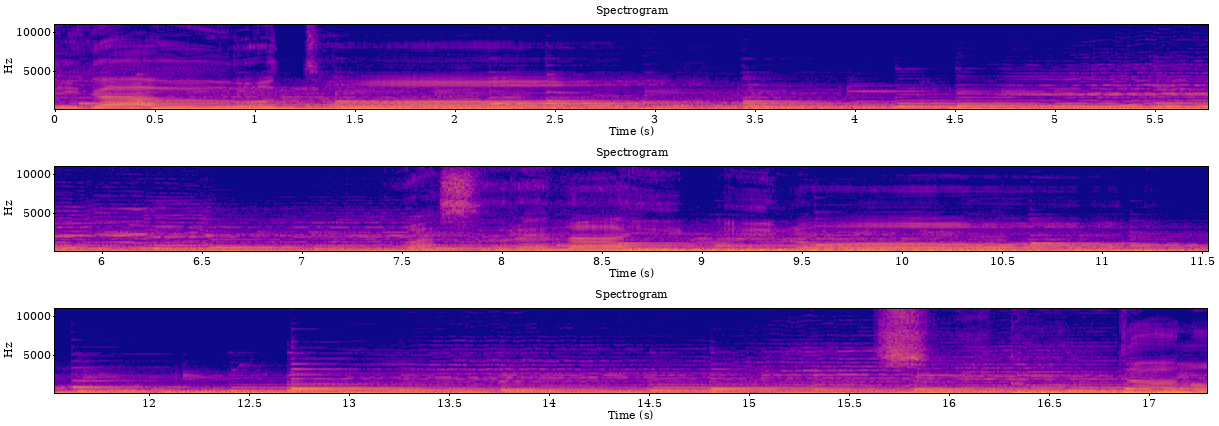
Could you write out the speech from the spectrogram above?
違う音。忘れない色。吸い込んだの。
